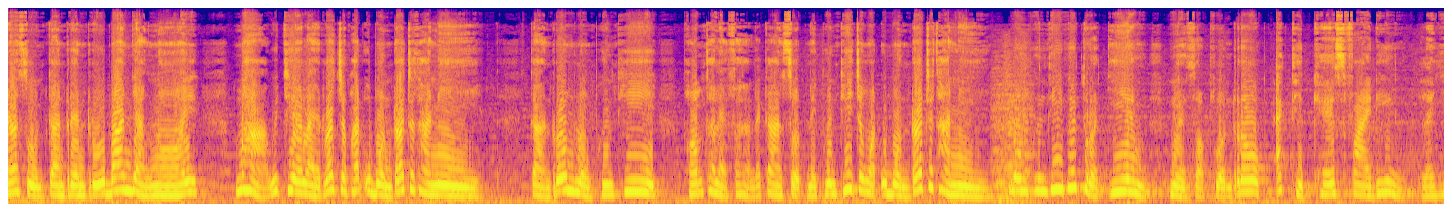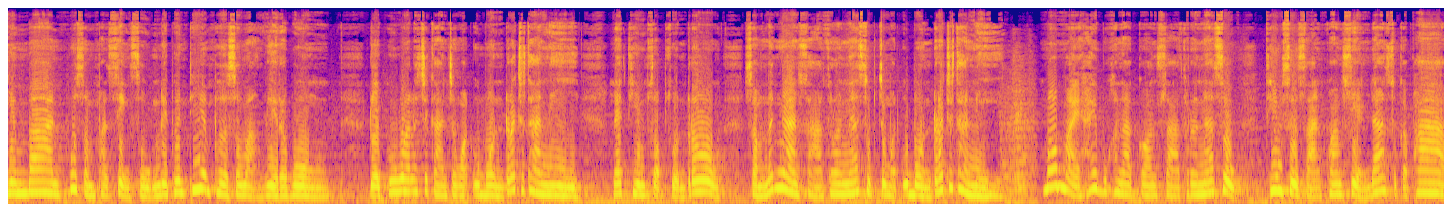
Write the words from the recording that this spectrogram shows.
ณศูนย์การเรียนรู้บ้านอย่างน้อย มหาวิทยาลัยราชภัฏอุบลราชธานี การร่วมลงพื้นที่ พร้อมแถลงสถานการณ์สดในพื้นที่จังหวัดอุบลราชธานี ลงพื้นที่เพื่อตรวจเยี่ยม หน่วยสอบสวนโรค Active Case Finding และเยี่ยมบ้านผู้สัมผัสเสี่ยงสูงในพื้นที่อำเภอสว่างวีระวงโดยผู้ว่าราชการจังหวัดอุบลราชธานี และทีมสอบสวนโรคสำนักงานสาธารณสุขจังหวัดอุบลราชธานี มอบหมายให้บุคลากรสาธารณสุข ทีมสื่อสารความเสี่ยงด้านสุขภาพ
